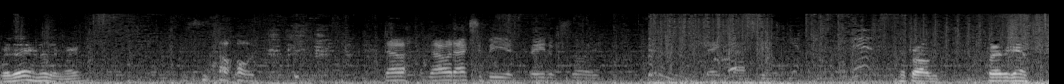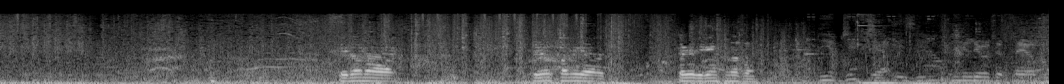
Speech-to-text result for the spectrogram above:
Were they? No, they weren't. No. That, that would actually be a creative story. Thank Bastion. No problem. Play the game. They don't uh they don't call me uh player of the game for nothing. The objective is now You knew the player of the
